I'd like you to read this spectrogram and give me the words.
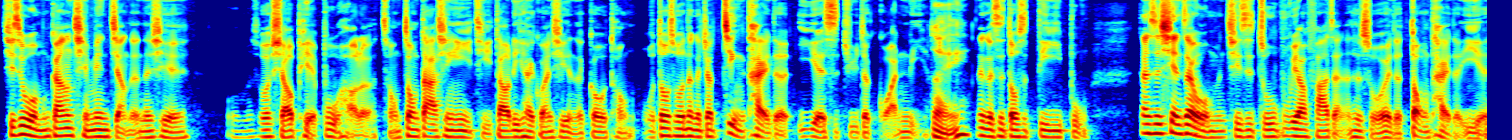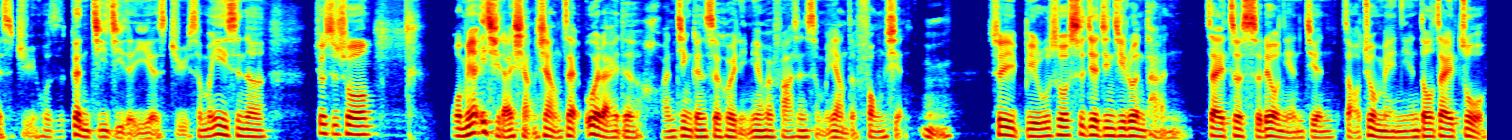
其实我们刚刚前面讲的那些。我们说小撇步好了，从重大性议题到利害关系人的沟通，我都说那个叫静态的 ESG 的管理，对，那个是都是第一步。但是现在我们其实逐步要发展的是所谓的动态的 ESG，或者是更积极的 ESG。什么意思呢？就是说我们要一起来想象，在未来的环境跟社会里面会发生什么样的风险。嗯，所以比如说世界经济论坛在这十六年间，早就每年都在做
